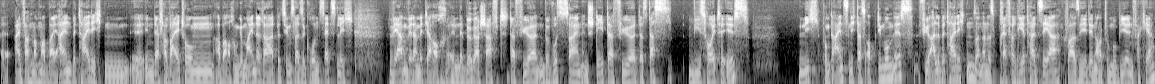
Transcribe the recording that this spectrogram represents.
äh, einfach nochmal bei allen Beteiligten äh, in der Verwaltung, aber auch im Gemeinderat beziehungsweise grundsätzlich werben wir damit ja auch in der Bürgerschaft dafür. Ein Bewusstsein entsteht dafür, dass das, wie es heute ist, nicht Punkt eins nicht das Optimum ist für alle Beteiligten, sondern es präferiert halt sehr quasi den automobilen Verkehr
